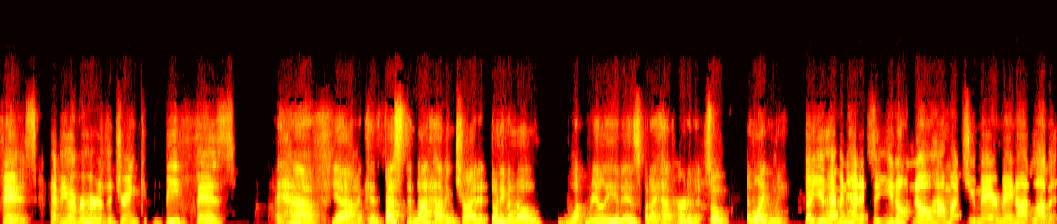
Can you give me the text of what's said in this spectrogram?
fizz. Have you ever heard of the drink beef fizz? I have. Yeah. I confess to not having tried it. Don't even know what really it is, but I have heard of it. So enlighten me. So you haven't had it, so you don't know how much you may or may not love it.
